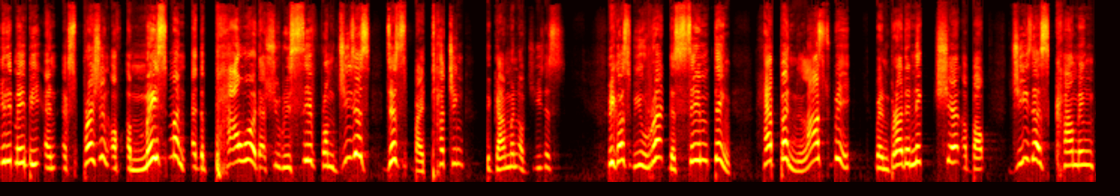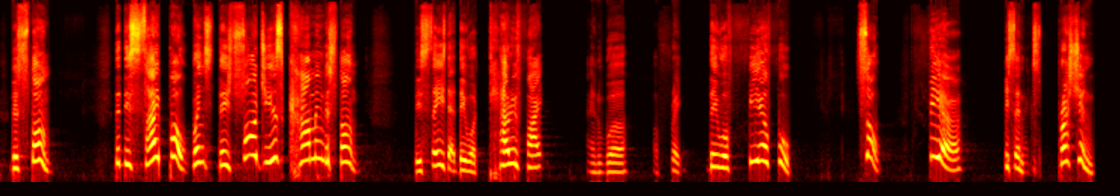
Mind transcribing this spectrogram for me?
It may be an expression of amazement at the power that she received from Jesus just by touching the garment of Jesus. Because we read the same thing happened last week when Brother Nick shared about Jesus calming the storm. The disciple, when they saw Jesus calming the storm, they say that they were terrified and were afraid. They were fearful. So, fear is an expression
